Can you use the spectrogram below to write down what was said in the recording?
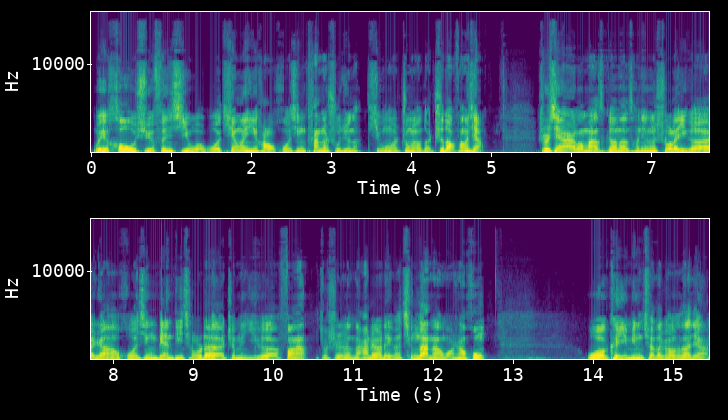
为后续分析我国天问一号火星探测数据呢提供了重要的指导方向。之前，埃隆·马斯克呢曾经说了一个让火星变地球的这么一个方案，就是拿着这个氢弹呢往上轰。我可以明确的告诉大家，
